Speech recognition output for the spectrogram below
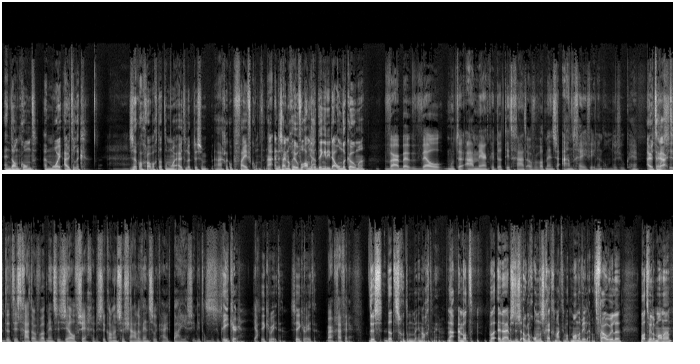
en dan komt een mooi uiterlijk. Het is ook wel grappig dat een mooi uiterlijk dus een, eigenlijk op vijf komt. Nou, en er zijn nog heel veel andere Ja. dingen die daaronder komen. Waarbij we wel moeten aanmerken dat dit gaat over wat mensen aangeven in een onderzoek. Hè? Uiteraard. Dus dat is, het gaat over wat mensen zelf zeggen. Dus er kan een sociale wenselijkheid, bias in dit onderzoek. Zeker. Ja. Zeker weten. Zeker weten. Maar ga verder. Dus dat is goed om in acht te nemen. Nou, en wat, wat, dan hebben ze dus ook nog onderscheid gemaakt in wat mannen willen en wat vrouwen willen. Wat willen mannen?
